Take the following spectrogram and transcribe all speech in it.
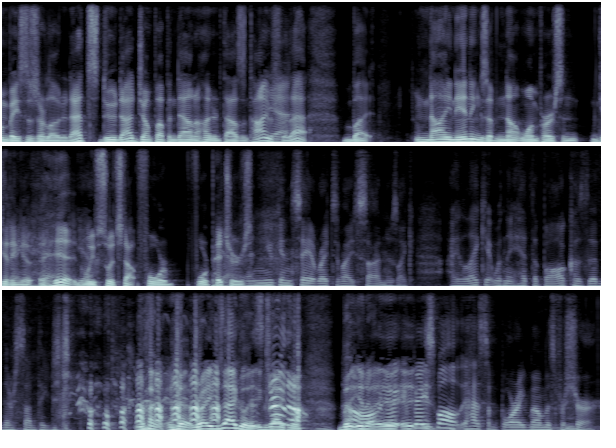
when bases are loaded. That's dude, I'd jump up and down a hundred thousand times for that. But nine innings of not one person getting a, a hit, and yeah. we've switched out four four Yeah, pitchers. and you can say it right to my son, who's like, "I like it when they hit the ball because then there's something to do." right, yeah, right, exactly, It's exactly. though. But you know, oh, No, it- it- it- baseball has some boring moments for sure.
